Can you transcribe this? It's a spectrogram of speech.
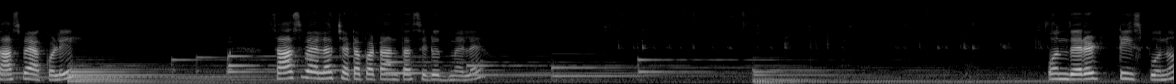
ಸಾಸಿವೆ ಹಾಕ್ಕೊಳ್ಳಿ. ಸಾಸಿವೆ ಎಲ್ಲ ಚಟಪಟ ಅಂತ ಸಿಡಿದ್ಮೇಲೆ ಒಂದೆರಡು ಟೀ ಸ್ಪೂನು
